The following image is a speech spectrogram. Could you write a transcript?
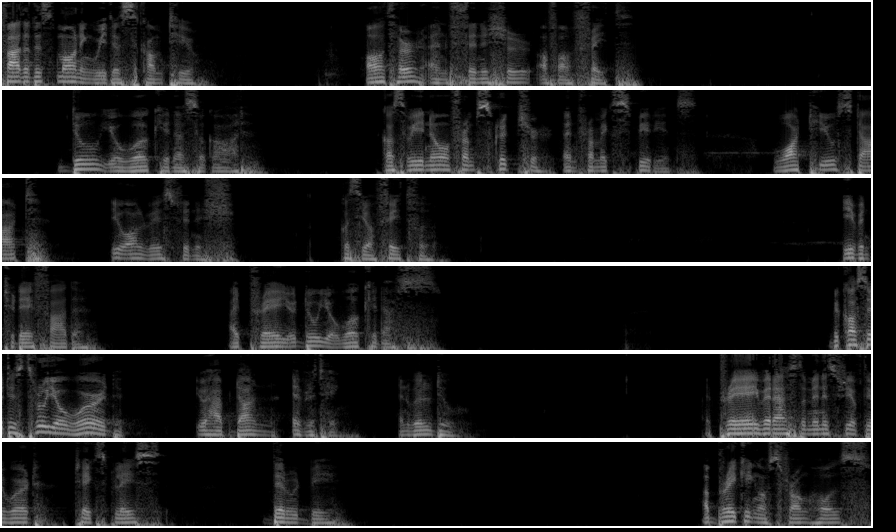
Father, this morning we just come to you. Author and finisher of our faith. Do your work in us, O God. Because we know from scripture and from experience, what you start, you always finish. Because you are faithful. Even today, Father, I pray you do your work in us. Because it is through your word you have done everything and will do. I pray even as the ministry of the word takes place, there would be a breaking of strongholds,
